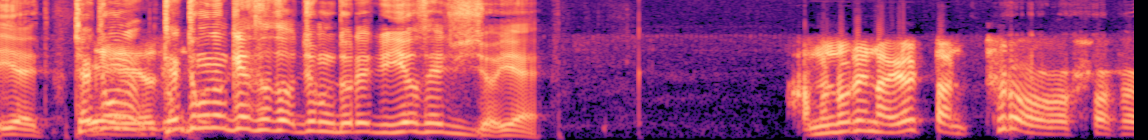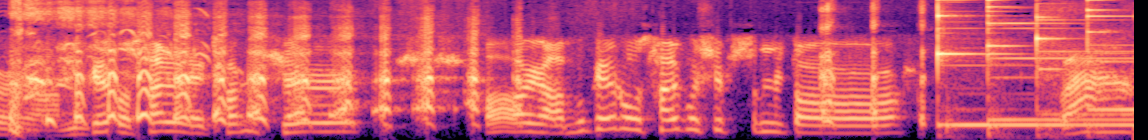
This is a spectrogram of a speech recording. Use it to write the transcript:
예, 대통령 예, 요즘- 대통령께서도 좀 노래 좀 이어서 해주시죠. 예. 아무 노래나 일단 틀어. 아무개로 살래 잠시. 아, 아무개로 살고 싶습니다. 와.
